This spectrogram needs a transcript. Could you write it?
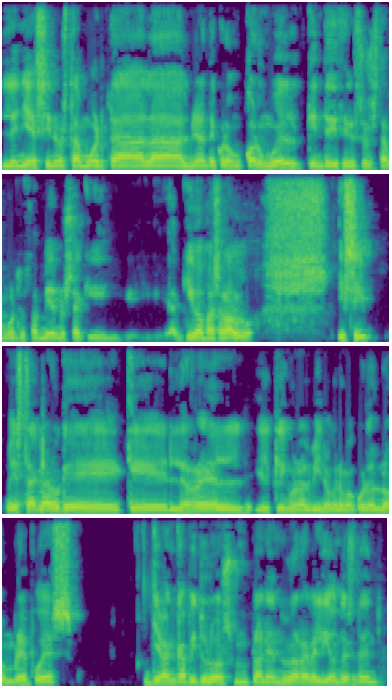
Leñé, si no está muerta la almirante Cornwell, ¿quién te dice que esos están muertos también? No sé, aquí, aquí va a pasar algo. Y sí, está claro que, que Lerrell y el Klingon albino, que no me acuerdo el nombre, pues llevan capítulos planeando una rebelión desde dentro.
